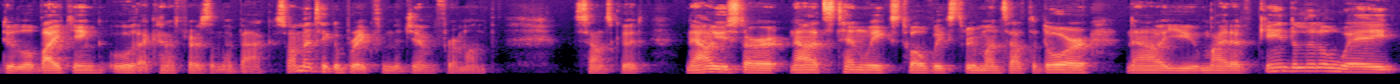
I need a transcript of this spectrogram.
Do a little biking. Ooh, that kind of flares up my back. So I'm gonna take a break from the gym for a month. Sounds good. Now you start. Now it's 10 weeks, 12 weeks, three months out the door. Now you might have gained a little weight.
